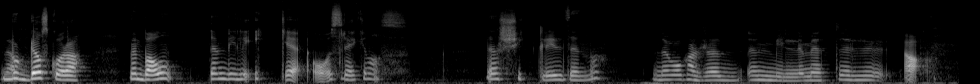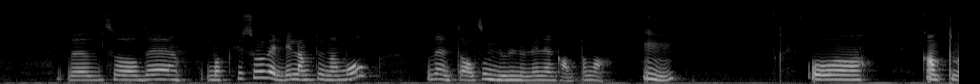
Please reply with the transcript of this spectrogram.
Burde ha skåra. Men ballen den ville ikke over streken. Altså. Det er skikkelig irriterende. Det var kanskje en millimeter Ja. Så det var ikke så veldig langt unna mål. Så det endte altså 0-0 i den kampen, da. Mm. Og kampen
